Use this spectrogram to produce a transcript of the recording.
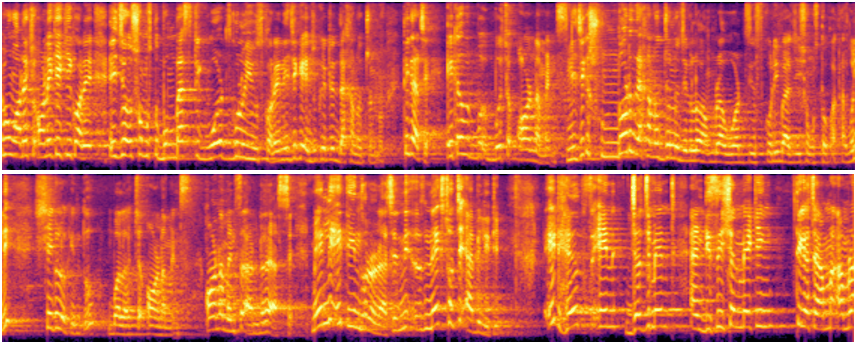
এবং অনেক অনেকে কি করে, এই যে সমস্ত বোম্বাস্টিক ওয়ার্ডসগুলো ইউজ করে নিজেকে এডুকেটেড দেখানোর জন্য, ঠিক আছে? এটা বলছে অর্নামেন্টস নিজেকে সুন্দর দেখানোর জন্য যেগুলো আমরা ওয়ার্ডস ইউজ করি বা যে সমস্ত কথা বলি, সেগুলো কিন্তু বলা হচ্ছে অর্নামেন্টস অর্নামেন্টসের আন্ডারে আসছে মেনলি এই তিন ধরনের আছে। নেক্সট হচ্ছে ability it helps in judgement and decision making ঠিক আছে আমরা আমরা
